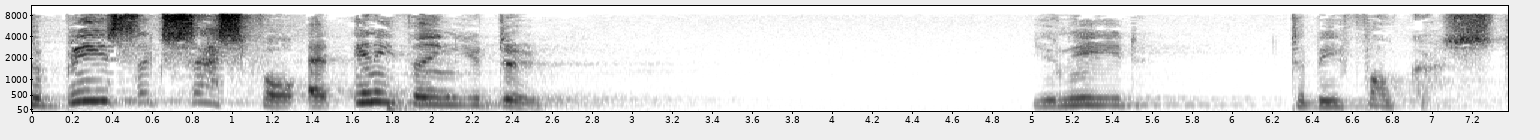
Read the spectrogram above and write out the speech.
To be successful at anything you do, you need to be focused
